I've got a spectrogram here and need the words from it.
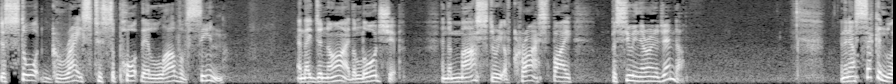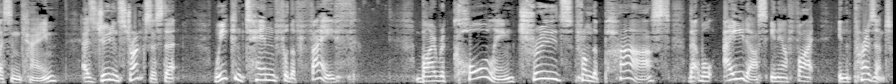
distort grace to support their love of sin. And they deny the lordship and the mastery of Christ by pursuing their own agenda. And then our second lesson came as Jude instructs us that we contend for the faith by recalling truths from the past that will aid us in our fight in the present.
